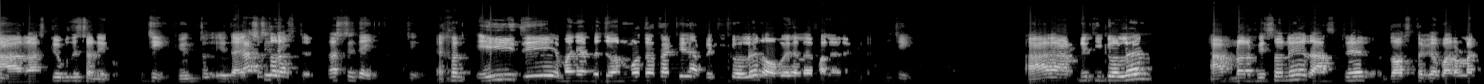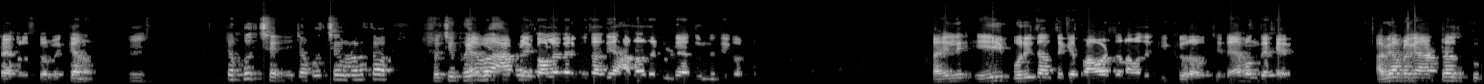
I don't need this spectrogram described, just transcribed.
আর রাষ্ট্রীয় প্রতিষ্ঠানে হোক। জি। কিন্তু এই দায়িত্ব তো রাষ্ট্রের রাষ্ট্রের। দায়িত্ব এখন এই যে মানে আপনি জন্মদাতাকে আপনি কি করলেন? অবহেলায় ফেলায় রাখলেন। জি। আর আপনি কি করলেন? আপনার পিছনে রাষ্ট্রের দশ থেকে বারো লাখ টাকা খরচ করবেন কেন? এটা হচ্ছে এটা হচ্ছে ওনারা তো সচিব হয়ে আপনি কলমের কোথা দিয়ে হাজার কোটি টাকা দুর্নীতি করবেন। তাইলে এই পরিত্রাণ থেকে পাওয়ার জন্য আমাদের কি করা উচিত? এবং দেখেন আমি আপনাকে একটা খুব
